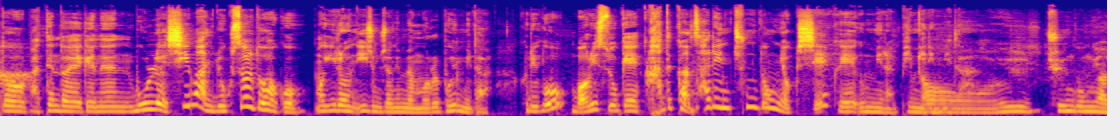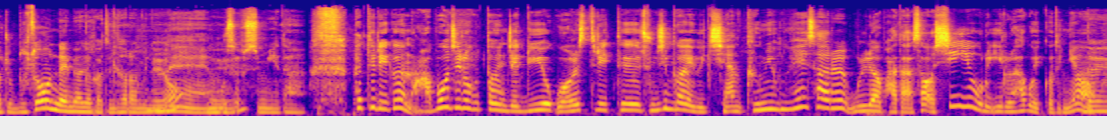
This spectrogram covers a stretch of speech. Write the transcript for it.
또 바텐더에게는 몰래 심한 욕설도 하고 뭐 이런 이중적인 면모를 보입니다. 그리고 머릿속에 가득한 살인 충동 역시 그의 은밀한 비밀입니다. 어, 주인공이 아주 무서운 내면을 가진 사람이네요. 네, 네, 무섭습니다. 패트릭은 아버지로부터 이제 뉴욕 월스트리트 중심가에 위치한 금융 회사를 물려받아서 CEO로 일을 하고 있거든요. 네.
